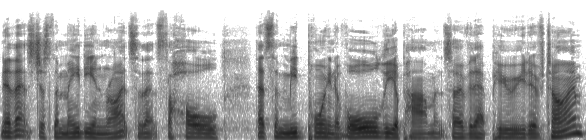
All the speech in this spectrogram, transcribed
Now, that's just the median, right? So that's the whole, that's the midpoint of all the apartments over that period of time.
